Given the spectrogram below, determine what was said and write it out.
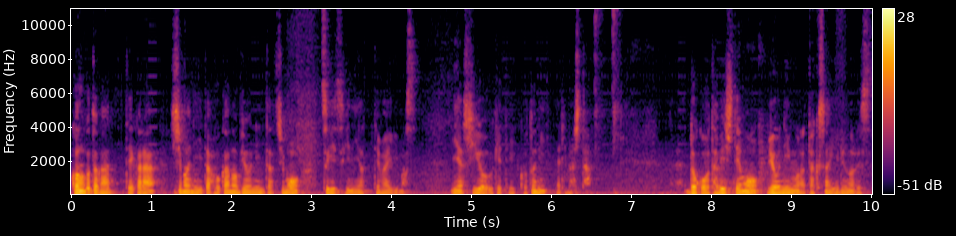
このことがあってから島にいた他の病人たちも次々にやってまいります。癒しを受けていくことになりました。どこを旅しても病人はたくさんいるのです。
